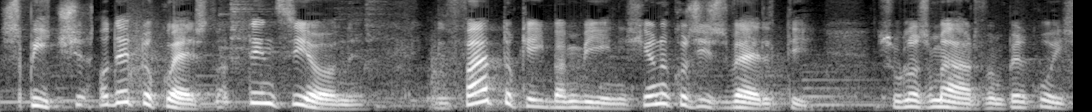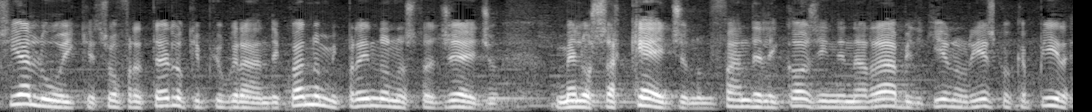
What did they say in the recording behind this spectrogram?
speech ho detto questo, attenzione, il fatto che i bambini siano così svelti sullo smartphone, per cui sia lui che suo fratello che è più grande, quando mi prendono sto aggeggio, me lo saccheggiano, mi fanno delle cose inenarrabili che io non riesco a capire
